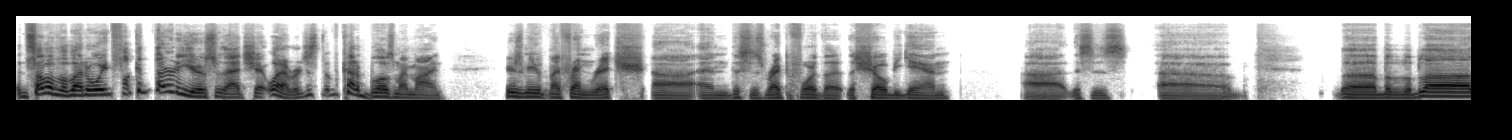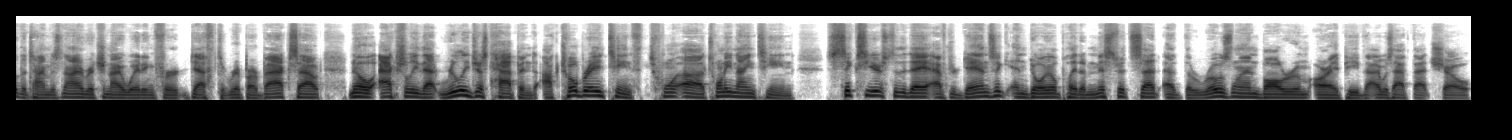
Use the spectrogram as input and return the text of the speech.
And some of them had to wait fucking 30 years for that shit. Whatever. Just kind of blows my mind. Here's me with my friend Rich. Uh, and this is right before the, the show began. Uh, this is uh, blah, blah, blah, blah. The time is nigh. Rich and I waiting for death to rip our backs out. No, actually, that really just happened. October 18th, tw- uh, 2019 six years to the day after Danzig and Doyle played a Misfit set at the Roseland Ballroom, RIP. I was at that show.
